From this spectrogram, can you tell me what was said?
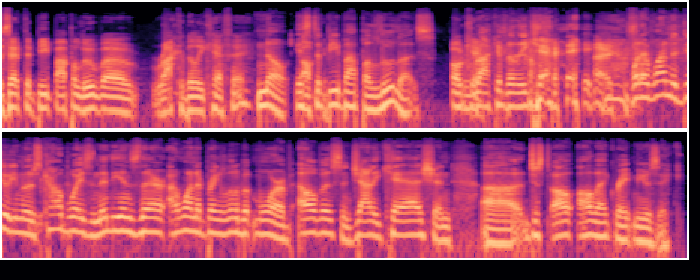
is that the Beep Apaluba Rockabilly Cafe? No, it's Okay. the Be-Bop-A-Lula's. Okay. Rockabilly Cafe. What I wanted to do, you know, there's cowboys and Indians there. I want to bring a little bit more of Elvis and Johnny Cash and uh, just all, all that great music.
